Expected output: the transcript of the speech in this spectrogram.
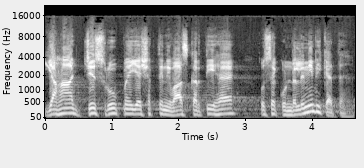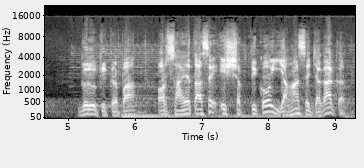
यहाँ जिस रूप में यह शक्ति निवास करती है, उसे कुंडलिनी भी कहते हैं। गुरु की कृपा और सहायता से इस शक्ति को यहाँ से जगाकर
